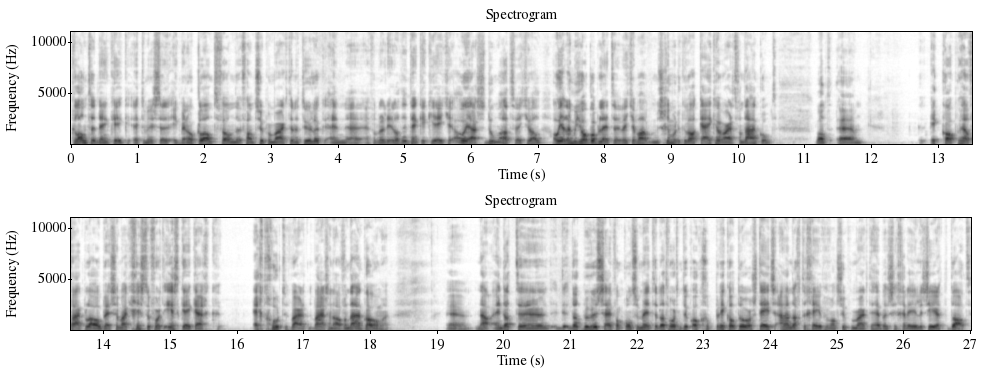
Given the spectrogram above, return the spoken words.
klanten, denk ik, tenminste, ik ben ook klant van, de, van supermarkten natuurlijk en, uh, en van de Lidl. Denk ik, jeetje, oh ja, ze doen wat, weet je wel. Oh ja, daar moet je ook op letten, weet je wel. Misschien moet ik wel kijken waar het vandaan komt. Want uh, ik koop heel vaak blauwe bessen, maar ik gisteren voor het eerst keek eigenlijk echt goed waar, waar ze nou vandaan komen. Uh, nou, en dat, dat bewustzijn van consumenten, dat wordt natuurlijk ook geprikkeld door steeds aandacht te geven. Want supermarkten hebben zich gerealiseerd dat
